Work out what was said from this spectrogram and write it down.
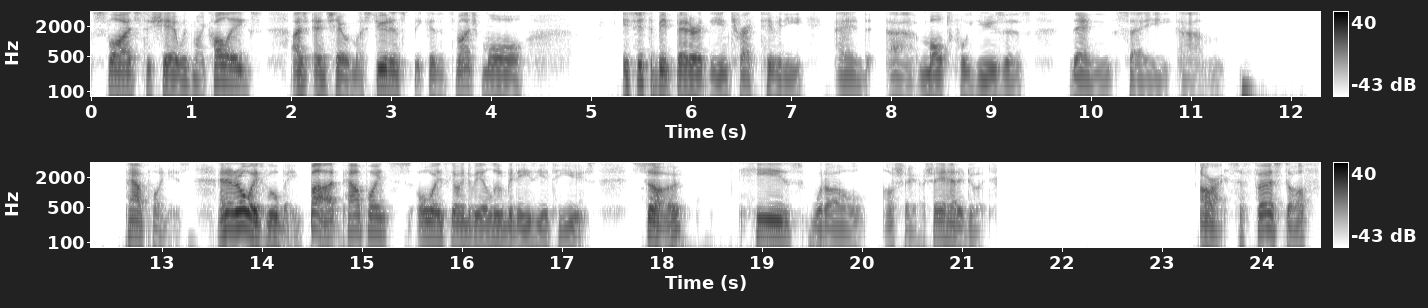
slides to share with my colleagues uh, and share with my students because it's much more it's just a bit better at the interactivity and uh, multiple users than say um, PowerPoint is, and it always will be. But PowerPoint's always going to be a little bit easier to use. So here's what I'll I'll show you. I'll show you how to do it. All right. So first off,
